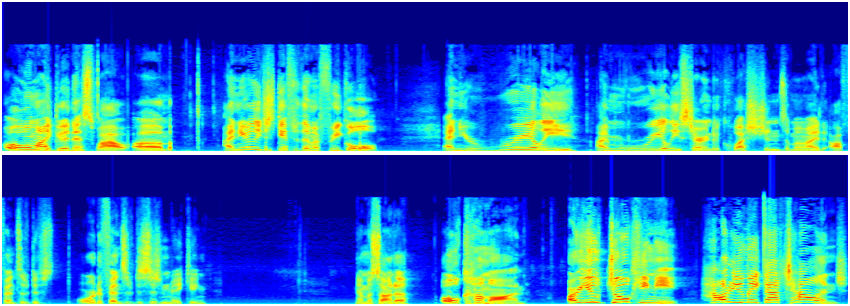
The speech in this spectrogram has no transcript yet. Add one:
Oh my goodness, wow. Um, I nearly just gifted them a free goal. And you're really, I'm really starting to question some of my offensive or defensive decision making. Now Musonda. Oh, come on. Are you joking me? How do you make that challenge?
